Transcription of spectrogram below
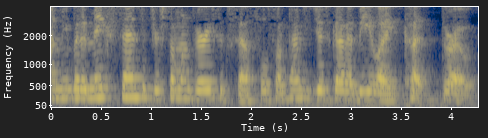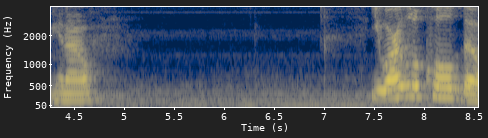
I mean, but it makes sense if you're someone very successful. Sometimes you just got to be like cutthroat, you know. You are a little cold though,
